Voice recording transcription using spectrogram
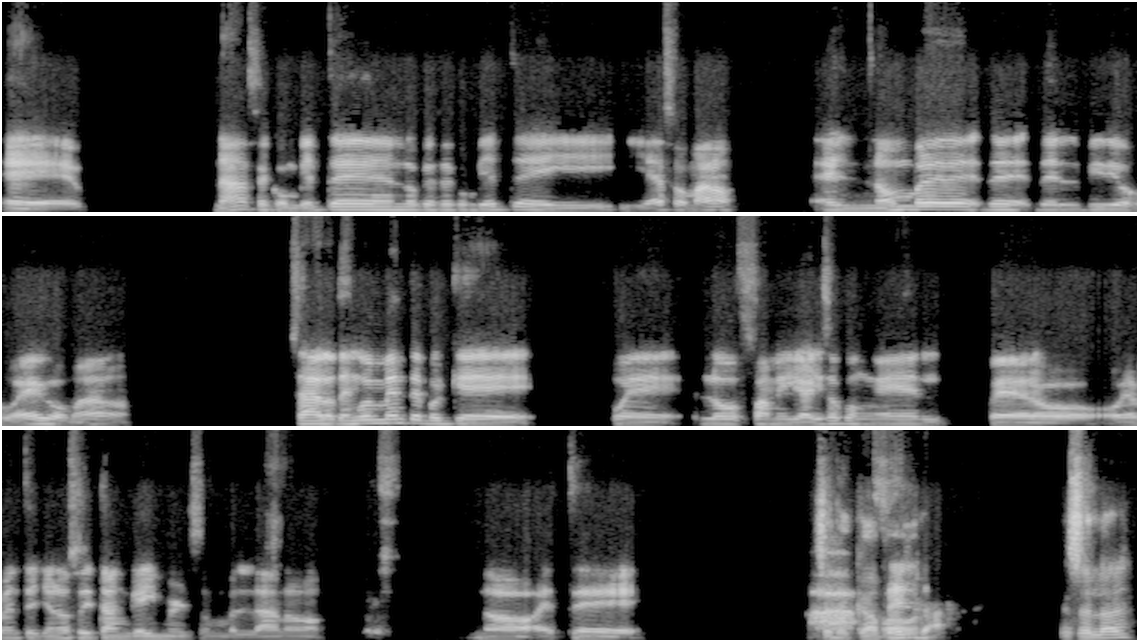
eh, nada, se convierte en lo que se convierte y, y eso, mano. El nombre de, del videojuego, mano. O sea, lo tengo en mente porque pues lo familiarizo con él, pero obviamente yo no soy tan gamer, en verdad, no, no, este, Se te Ah, escapa Zelda. ahora. ¿Es Zelda?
